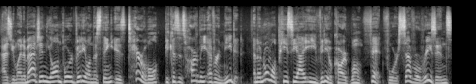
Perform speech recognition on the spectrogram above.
As you might imagine, the onboard video on this thing is terrible because it's hardly ever needed. And a normal PCIe video card won't fit for several reasons,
